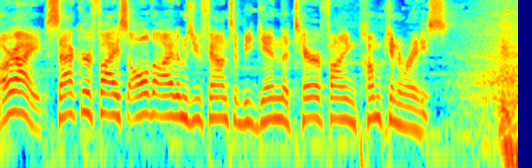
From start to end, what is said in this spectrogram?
Alright, sacrifice all the items you found to begin the terrifying pumpkin race. I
